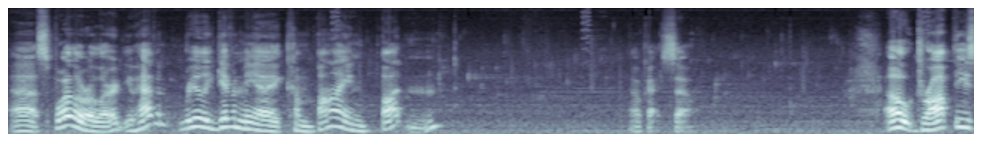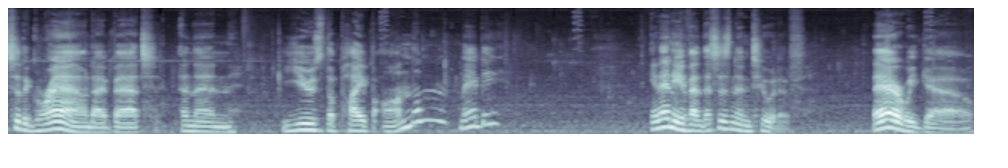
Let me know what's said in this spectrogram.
Uh, spoiler alert, you haven't really given me a combine button. Okay, so. Oh, drop these to the ground, I bet, and then use the pipe on them, maybe? In any event, this isn't intuitive. There we go.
